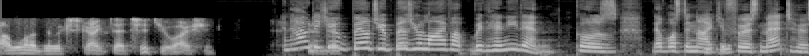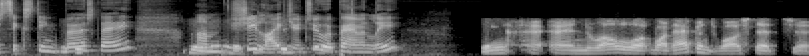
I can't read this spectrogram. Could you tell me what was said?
I wanted to escape that situation. And how did you build your build your life up with Henny then? Because that was the night you mm-hmm. first met, her 16th birthday. Um, she liked you too, apparently. And well, what, what happened was that uh,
